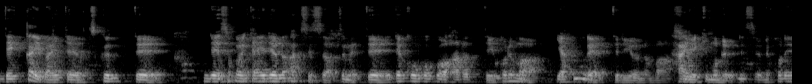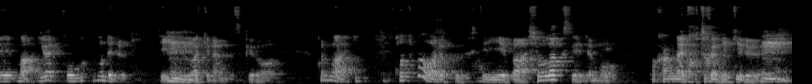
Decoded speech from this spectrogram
でっかい媒体を作ってでそこに大量のアクセスを集めてで広告を貼るっていうこれまあヤフーがやってるようなまあはい。収益モデルですよね、これ、まあ、いわゆる広告モデルっていうわけなんですけど、これまあい言葉悪くして言えば小学生でもまあ考えることができる、うん。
